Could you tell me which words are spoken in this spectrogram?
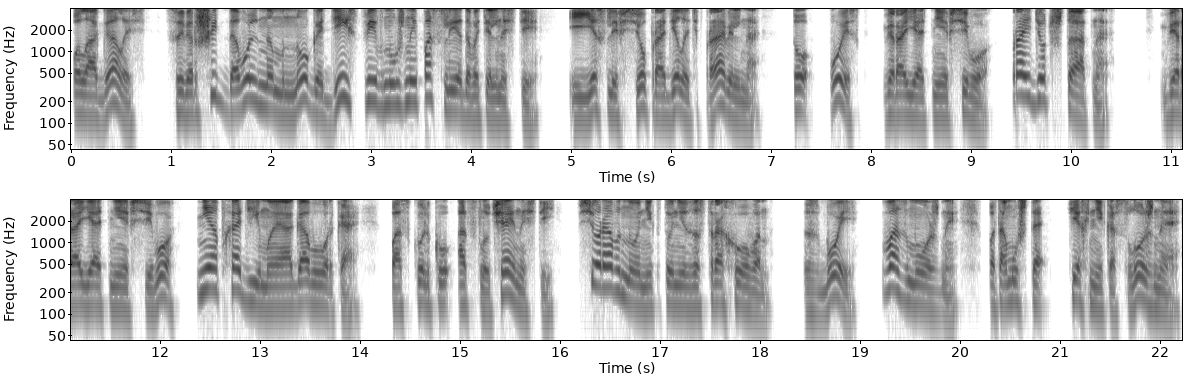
Полагалось совершить довольно много действий в нужной последовательности, и если все проделать правильно, то поиск, вероятнее всего, пройдет штатно. Вероятнее всего, необходимая оговорка, поскольку от случайностей все равно никто не застрахован. Сбои возможны, потому что техника сложная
